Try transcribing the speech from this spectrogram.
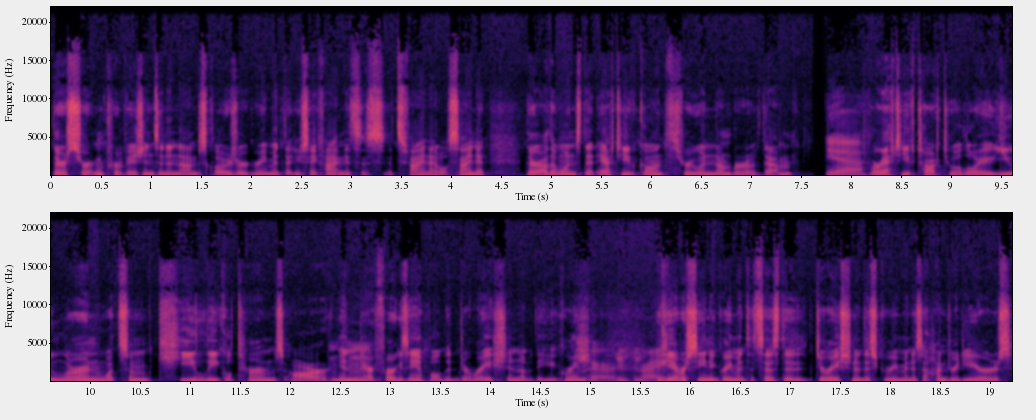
There are certain provisions in a non-disclosure agreement that you say, "Fine, it's it's fine. I will sign it." There are other ones that, after you've gone through a number of them, Yeah. or after you've talked to a lawyer, you learn what some key legal terms are in there. For example, the duration of the agreement. Sure. Right. If you ever see an agreement that says the duration of this agreement is 100 years,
